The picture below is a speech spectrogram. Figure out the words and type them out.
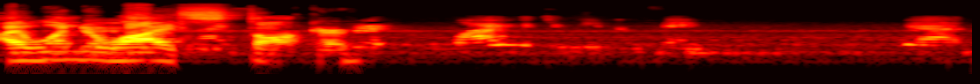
I wonder why, stalker. Rick, why would you even think that?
